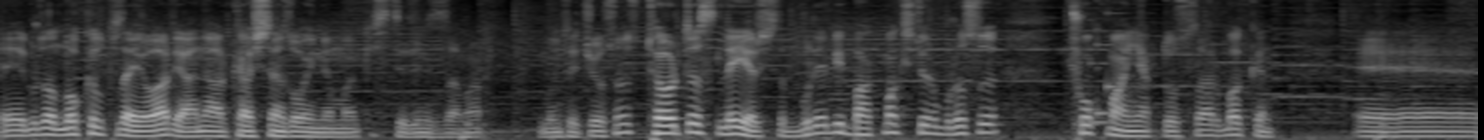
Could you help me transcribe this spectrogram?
Ee, burada local play var yani arkadaşlarınızla oynamak istediğiniz zaman bunu seçiyorsunuz. Turtles Lair işte buraya bir bakmak istiyorum. Burası çok manyak dostlar bakın. Ee,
